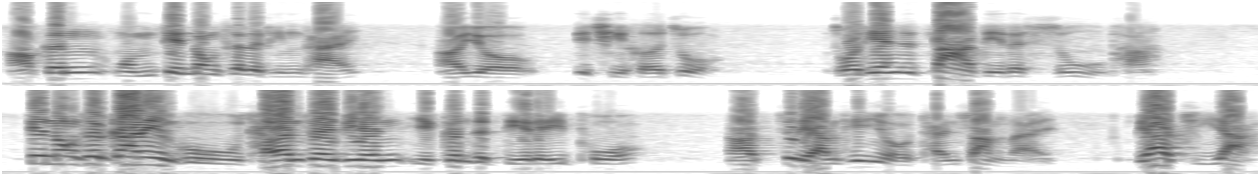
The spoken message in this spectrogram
啊，跟我们电动车的平台啊有一起合作，昨天是大跌了十五趴。电动车概念股，台湾这边也跟着跌了一波啊！这两天有弹上来，不要急呀、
